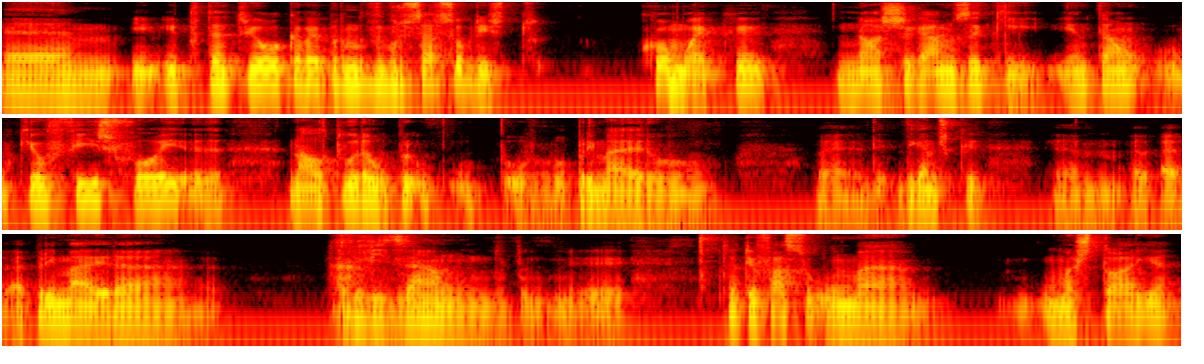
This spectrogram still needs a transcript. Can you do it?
Um, e, e, portanto eu acabei por me debruçar sobre isto. Como é que nós chegámos aqui? Então o que eu fiz foi, eh, na altura, o, o, o primeiro digamos que hum, a, a primeira revisão, é, portanto, eu faço uma, uma história,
